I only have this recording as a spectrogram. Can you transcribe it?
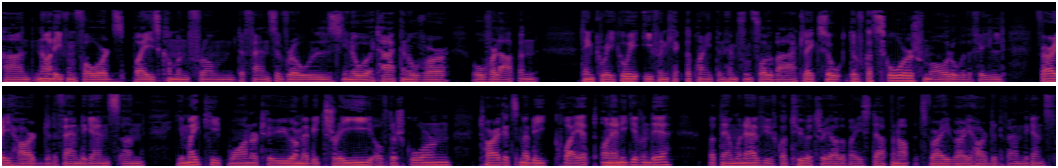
and not even forwards, boys coming from defensive roles, you know, attacking over, overlapping. I think Rico even kicked the point in him from full back. Like so, they've got scores from all over the field. Very hard to defend against, and you might keep one or two or maybe three of their scoring targets maybe quiet on any given day. But then whenever you've got two or three other boys stepping up, it's very very hard to defend against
